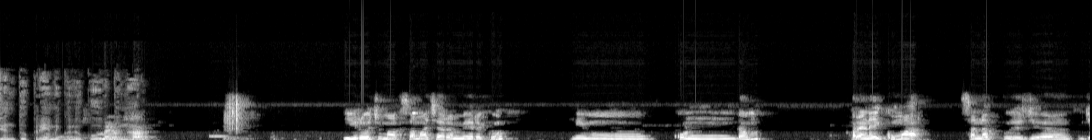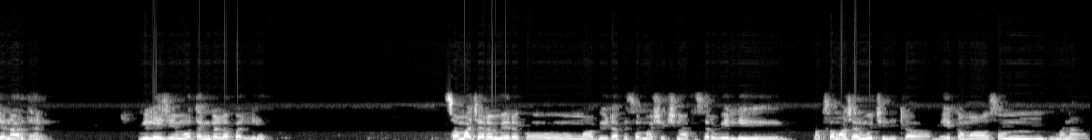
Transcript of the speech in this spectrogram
జంతు ప్రేమికులు కోరుతున్నారు. ఈరోజు మాకు సమాచారం మేరకు మేము కొండం ప్రణయ్ కుమార్ సన్నప్ జ- జనార్దన్. విలేజ్ ఏమో తంగళ్ళపల్లి. సమాచారం మేరకు మా బీట్ ఆఫీసర్ మా శిక్షణ ఆఫీసర్ వెళ్ళి మాకు సమాచారం వచ్చింది. ఇట్లా మేక మాంసం మన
